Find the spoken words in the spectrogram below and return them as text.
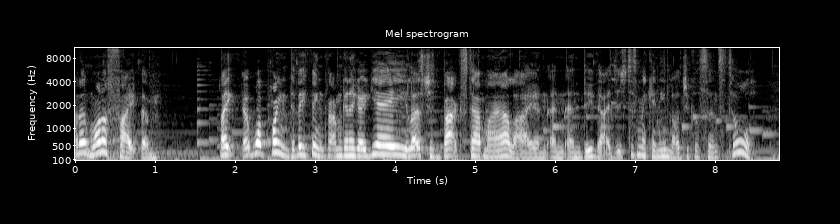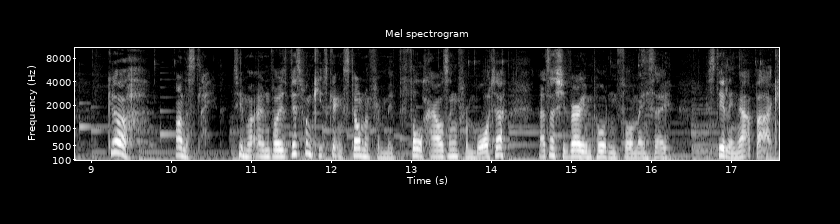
I don't want to fight them. Like, at what point do they think that I'm going to go, yay, let's just backstab my ally and, and, and do that? It just doesn't make any logical sense at all. Gah, honestly. Two more envoys. This one keeps getting stolen from me. The full housing from water. That's actually very important for me, so stealing that back.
